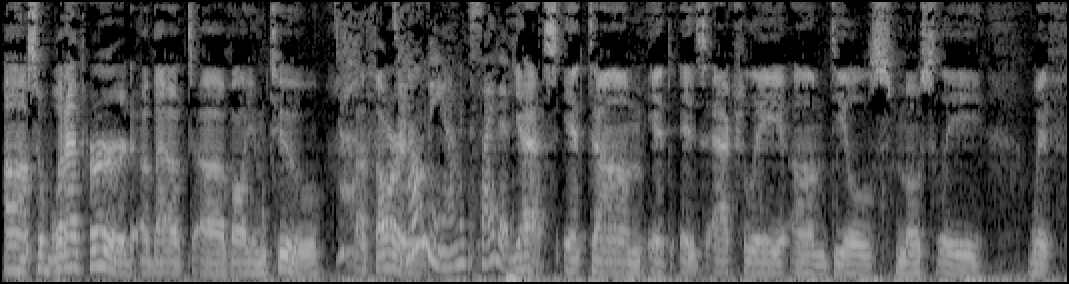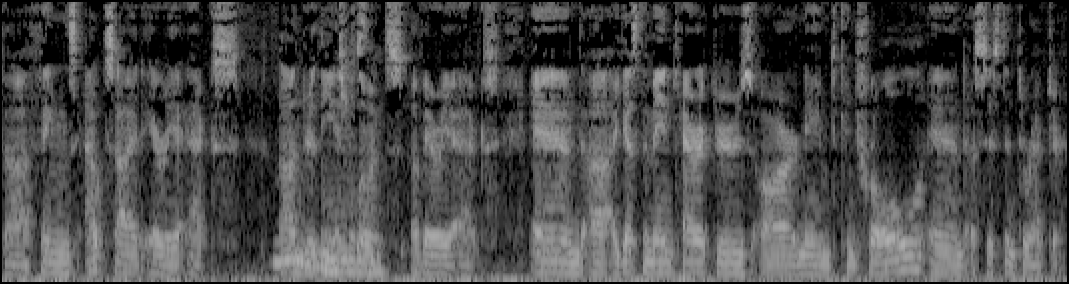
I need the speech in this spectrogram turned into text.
uh, so what I've heard about uh, Volume Two, Authority. Tell me, I'm excited. Yes, it um, it is actually um, deals mostly with uh, things outside Area X under the influence of Area X. And uh, I guess the main characters are named Control and Assistant Director.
